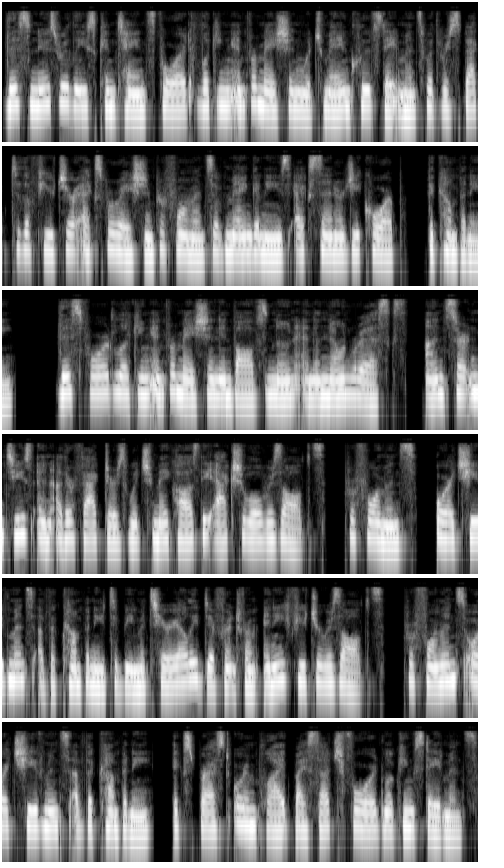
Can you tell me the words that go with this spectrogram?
This news release contains forward looking information which may include statements with respect to the future exploration performance of Manganese X Energy Corp., the company. This forward looking information involves known and unknown risks, uncertainties, and other factors which may cause the actual results, performance, or achievements of the company to be materially different from any future results, performance, or achievements of the company, expressed or implied by such forward looking statements.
